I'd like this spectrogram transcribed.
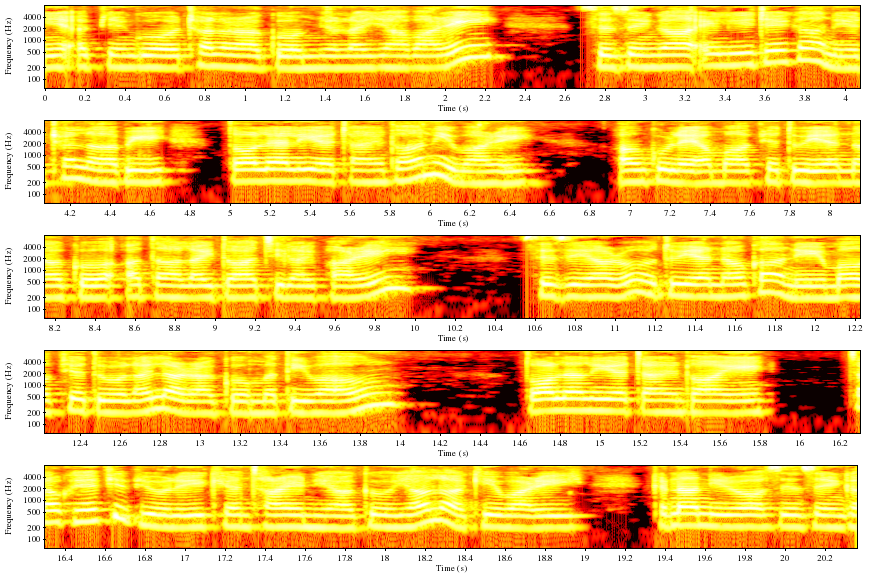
ရင်အပြင်ကိုထွက်လာတာကိုမြင်လိုက်ရပါတယ်။စင်စင်ကအင်လီတဲကနေထွက်လာပြီးတော်လန်လေးအတိုင်းသွားနေပါတယ်။အန်ကိုလည်းအမဖြစ်သူရဲ့နောက်ကိုအသာလိုက်သွားကြည့်လိုက်ပါတယ်။စီစီကတော့သူ့ရဲ့နောက်ကနေမောင်ပြက်သူလိုက်လာတာကိုမသိပါဘူး။တော်လန်လေးအတိုင်းသွားရင်ကြောက်ခဲပြပြလေးခန်းထားတဲ့နေရာကိုရောက်လာခဲ့ပါရီခဏနေတော့စင်စင်က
